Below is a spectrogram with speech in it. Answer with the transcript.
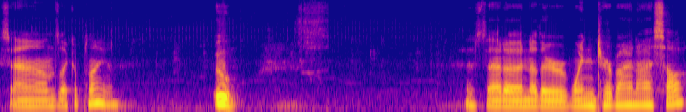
Sounds like a plan. Ooh. Is that another wind turbine I saw?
